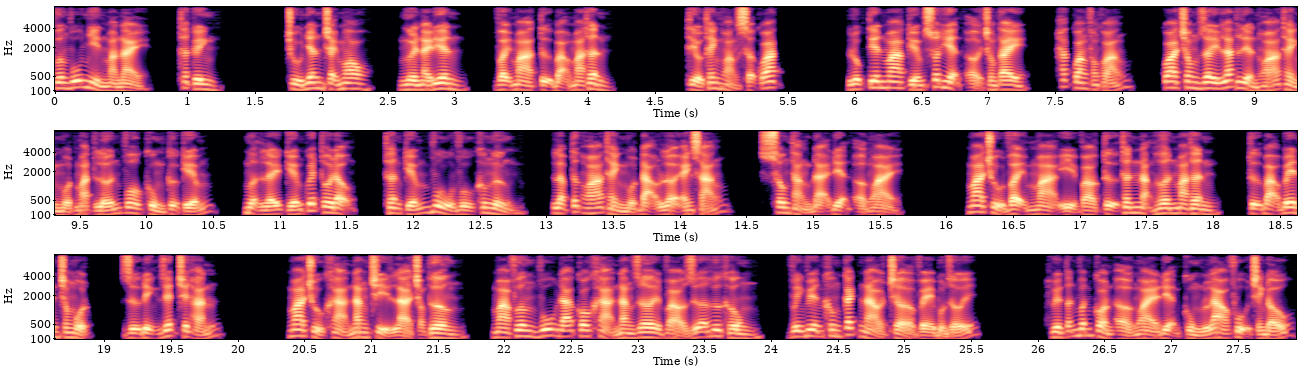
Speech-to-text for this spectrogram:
phương vũ nhìn màn này, thất kinh. Chủ nhân chạy mau, người này điên, vậy mà tự bạo ma thân. Tiểu thanh hoàng sợ quát. Lục tiên ma kiếm xuất hiện ở trong tay, hắc quang phong khoáng, qua trong dây lát liền hóa thành một mặt lớn vô cùng cự kiếm, mượn lấy kiếm quyết thôi động, thân kiếm vụ vụ không ngừng, lập tức hóa thành một đạo lợi ánh sáng, xông thẳng đại điện ở ngoài. Ma chủ vậy mà ỉ vào tự thân nặng hơn ma thân, tự bạo bên trong một, dự định giết chết hắn. Ma chủ khả năng chỉ là trọng thương, mà phương vũ đã có khả năng rơi vào giữa hư không, vĩnh viễn không cách nào trở về bồn giới. Huyền tẫn vẫn còn ở ngoài điện cùng lao phụ tranh đấu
